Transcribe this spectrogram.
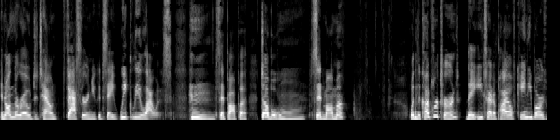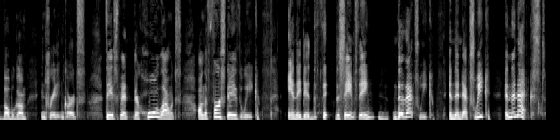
and on the road to town faster than you could say weekly allowance. Hmm, said Papa. Double hmm, said Mama. When the Cubs returned, they each had a pile of candy bars, bubblegum, and trading cards. They had spent their whole allowance on the first day of the week, and they did the, th- the same thing the next week, and the next week, and the next.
